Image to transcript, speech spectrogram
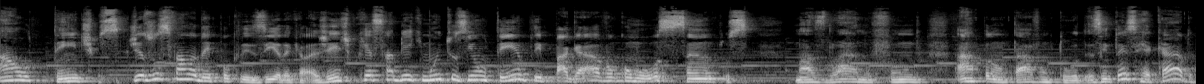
autênticos. Jesus fala da hipocrisia daquela gente porque sabia que muitos iam ao templo e pagavam como os santos mas lá no fundo aprontavam todas. Então esse recado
